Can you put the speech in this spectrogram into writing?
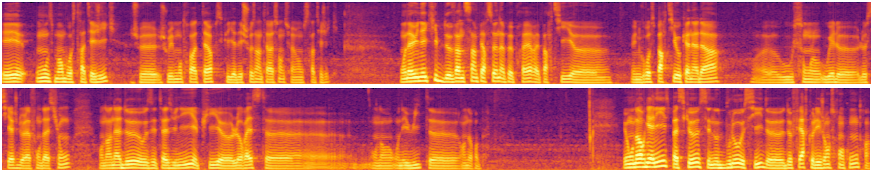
et 11 membres stratégiques. Je, vous les montrerai tout à l'heure parce qu'il y a des choses intéressantes sur les membres stratégiques. On a une équipe de 25 personnes à peu près réparties, euh, une grosse partie au Canada, euh, où, sont, où, est le, siège de la fondation. On en a deux aux États-Unis et puis le reste, on, on, est 8 en Europe. Et on organise parce que c'est notre boulot aussi de, faire que les gens se rencontrent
